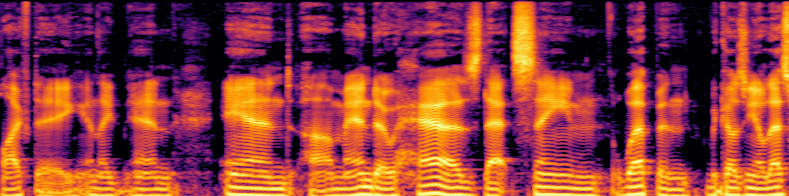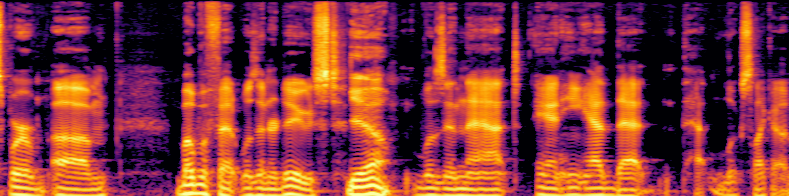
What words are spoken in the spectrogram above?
Life Day and they and and uh, Mando has that same weapon because you know that's where um, Boba Fett was introduced. Yeah. was in that, and he had that that looks like a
